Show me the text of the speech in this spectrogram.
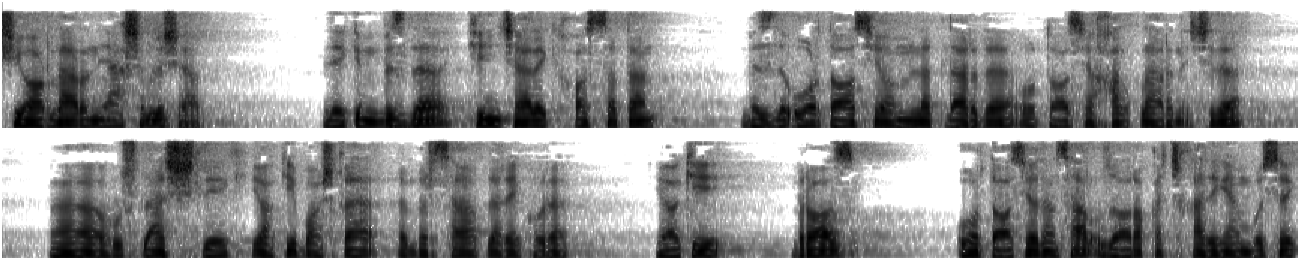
shiorlarini yaxshi bilishadi. Lekin bizda keyinchalik xossatan bizni o'rta osiyo millatlarida o'rta osiyo xalqlarini ichida e, ruslashishlik yoki boshqa bir sabablarga ko'ra yoki biroz o'rta osiyodan sal uzoqroqqa chiqadigan bo'lsak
